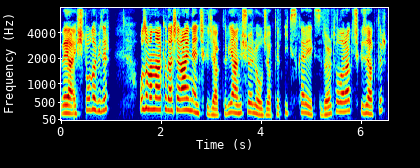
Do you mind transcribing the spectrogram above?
veya eşit olabilir. O zaman arkadaşlar aynen çıkacaktır. Yani şöyle olacaktır. x kare eksi 4 olarak çıkacaktır.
